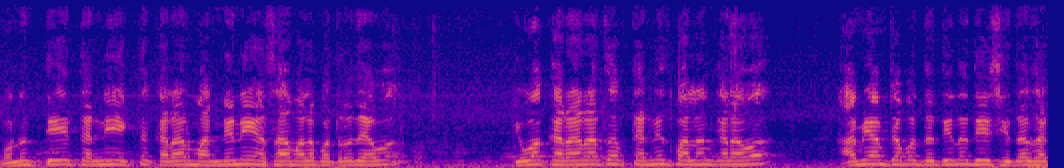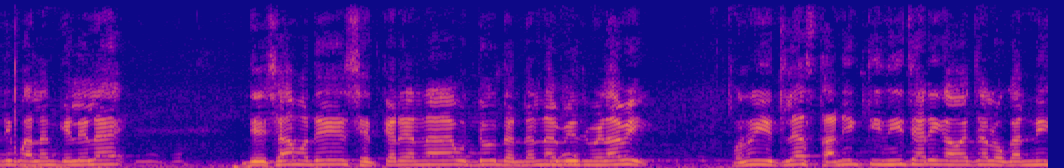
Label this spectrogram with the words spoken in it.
म्हणून ते त्यांनी एक तर करार मान्य नाही असं आम्हाला पत्र द्यावं किंवा कराराचं त्यांनीच पालन करावं. आम्ही आमच्या पद्धतीनं देश हितासाठी पालन केलेलं आहे. देशामध्ये शेतकऱ्यांना उद्योगधंद्यांना वीज मिळावी म्हणून इथल्या स्थानिक तिन्ही चारी गावाच्या लोकांनी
